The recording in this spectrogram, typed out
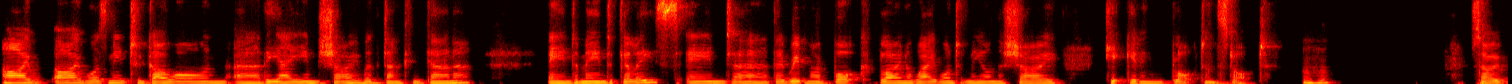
I I was meant to go on uh, the AM show with Duncan Garner and Amanda Gillies, and uh, they read my book, blown away, wanted me on the show, kept getting blocked and stopped. Mm-hmm. So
